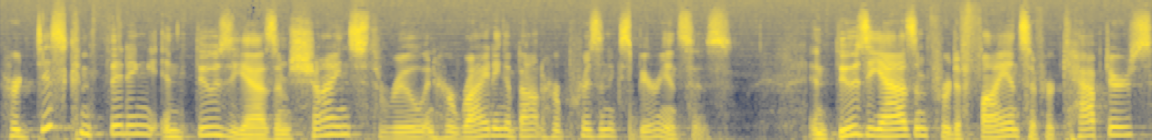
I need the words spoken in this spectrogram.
her discomfiting enthusiasm shines through in her writing about her prison experiences enthusiasm for defiance of her captors,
